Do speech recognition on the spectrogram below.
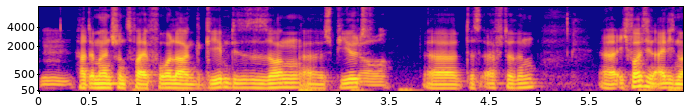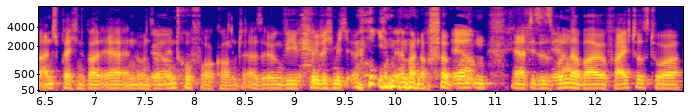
Mhm. Hat immerhin schon zwei Vorlagen gegeben diese Saison, äh, spielt Ja. äh, des Öfteren. Äh, ich wollte ihn eigentlich nur ansprechen, weil er in unserem Ja. Intro vorkommt. Also irgendwie fühle ich mich ihm immer noch verbunden. Er hat dieses Ja. wunderbare Freistoßtor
